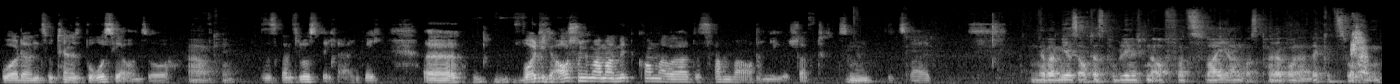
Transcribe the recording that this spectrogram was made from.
wo er dann zu Tennis Borussia und so. Ah, okay. Das ist ganz lustig eigentlich. Äh, wollte ich auch schon immer mal mitkommen, aber das haben wir auch noch nie geschafft. Zu, mhm. zu zweit. Ja, bei mir ist auch das Problem, ich bin auch vor zwei Jahren aus Paderborn dann weggezogen,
